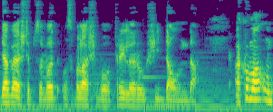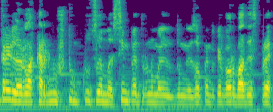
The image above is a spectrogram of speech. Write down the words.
De-abia aștept să văd, o să vă las și vă trailerul și dau un da. Acum un trailer la care nu știu cum să mă simt pentru numele Lui Dumnezeu, pentru că e vorba despre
